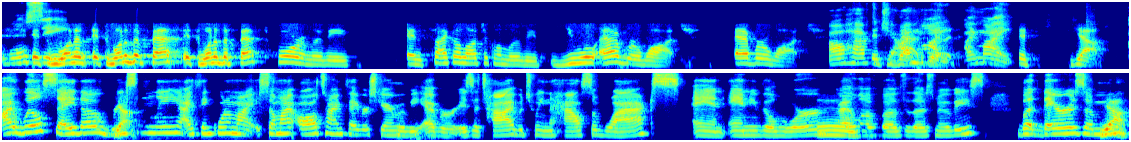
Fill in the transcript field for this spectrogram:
We'll It's see. one of it's one of the best. It's one of the best horror movies and psychological movies you will ever watch. Ever watch. I'll have to it's check. I might. good. I might. It's yeah. I will say though, Yeah. recently, I think one of my so my all-time favorite scary movie ever is a tie between The House of Wax and Amityville Horror. I Mm. love both of those movies. But there is a movie Yeah.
